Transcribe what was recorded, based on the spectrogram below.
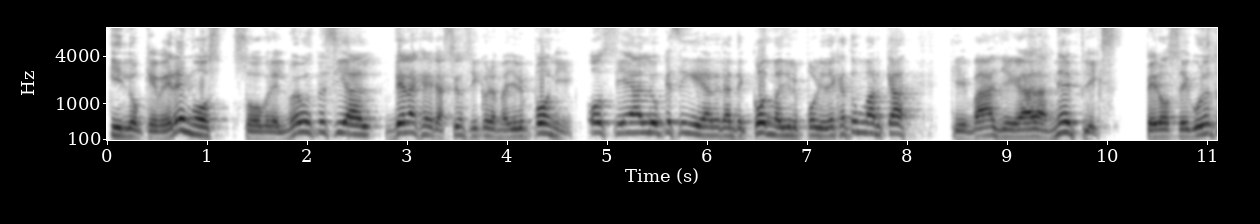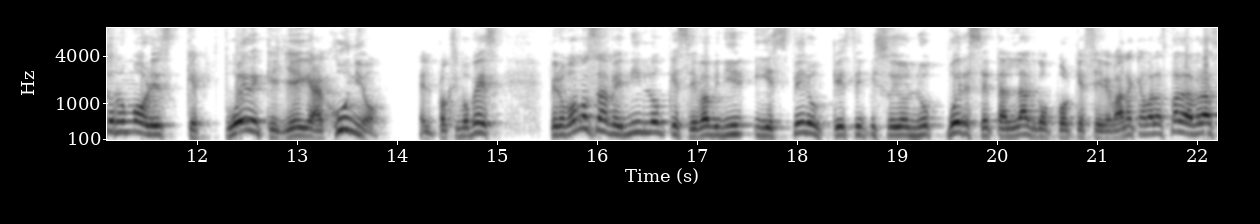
y lo que veremos sobre el nuevo especial de la generación 5 de Mayor Pony. O sea, lo que sigue adelante con Mayor Pony Deja tu marca, que va a llegar a Netflix. Pero según estos rumores, que puede que llegue a junio, el próximo mes. Pero vamos a venir lo que se va a venir y espero que este episodio no puede ser tan largo porque se me van a acabar las palabras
